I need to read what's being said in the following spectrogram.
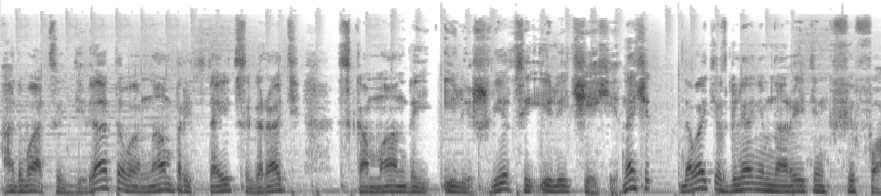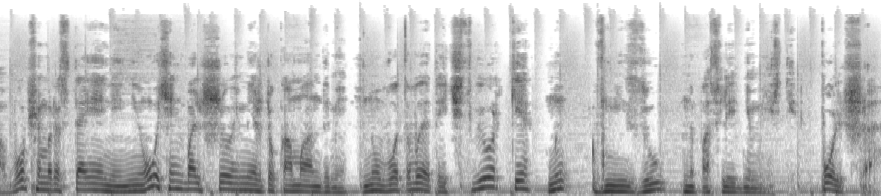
а 29-го нам предстоит сыграть с командой или Швеции, или Чехии. Значит, давайте взглянем на рейтинг FIFA. В общем, расстояние не очень большое между командами, но вот в этой четверке мы внизу на последнем месте. Польша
